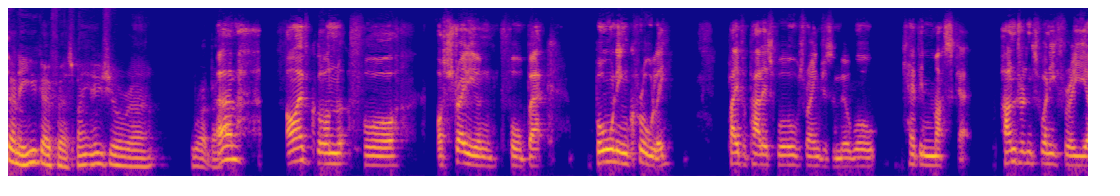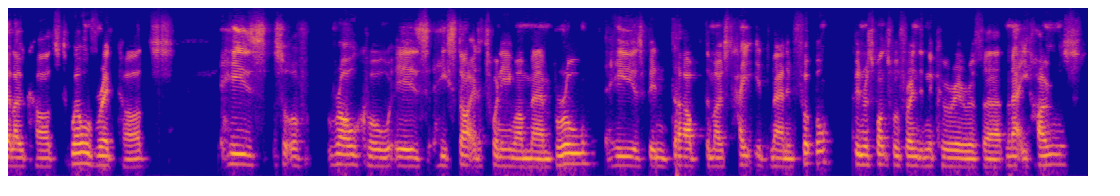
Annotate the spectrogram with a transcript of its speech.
Danny, you go first, mate. Who's your uh, right back? Um, I've gone for Australian fullback, born in Crawley, played for Palace, Wolves, Rangers, and Millwall. Kevin Muscat, 123 yellow cards, 12 red cards. His sort of roll call is he started a 21-man brawl. He has been dubbed the most hated man in football. Been responsible for ending the career of uh, Matty Holmes.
